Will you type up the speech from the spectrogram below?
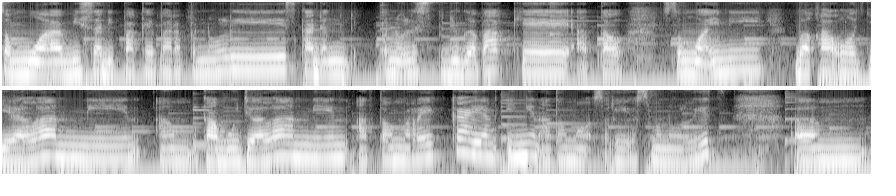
semua bisa dipakai para penulis kadang penulis juga pakai atau semua ini bakal lo jalanin um, kamu jalanin atau mereka yang ingin atau mau serius menulis um,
